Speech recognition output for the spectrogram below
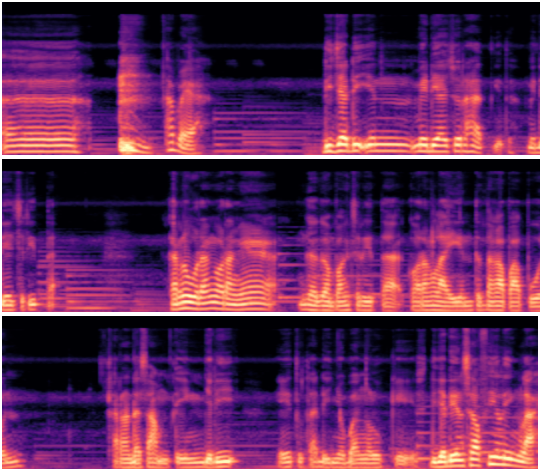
eh apa ya? Dijadiin media curhat gitu media cerita. Karena orang orangnya nggak gampang cerita ke orang lain tentang apa pun karena ada something jadi ya itu tadi nyoba ngelukis. Dijadiin self healing lah.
